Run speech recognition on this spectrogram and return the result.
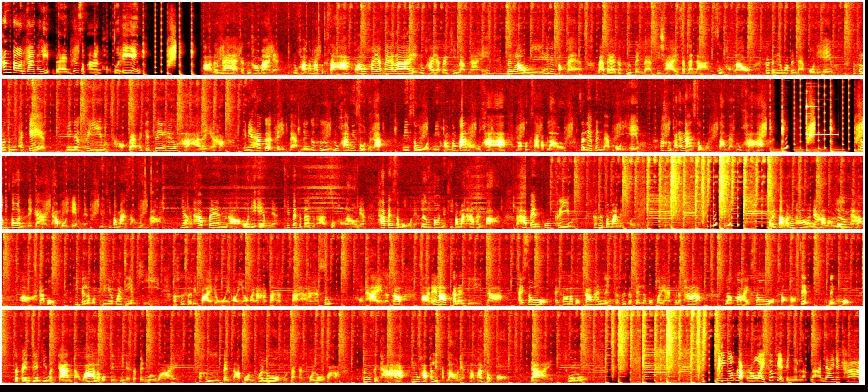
ขั้นตอนการผลิตแบรนด์เครื่องสำอางของตัวเองอ่าเริ่มแรกก็คือเข้ามาเนี่ยลูกค้าก็มาปรึกษาว่าลูกค้าอยากได้อะไร ลูกค้าอยากได้ครีมแบบไหน ซึ่งเรามีให้เลือก 2 แบบ แบบแรกก็คือเป็นแบบที่ใช้สแตนดาร์ดสูตรของเรา ก็จะเรียกว่าเป็นแบบ ODM ก็คือเราจะมีแพ็กเกจมีเนื้อครีม ออกแบบแพ็กเกจจิ้งให้ลูกค้าอะไรอย่างเงี้ยค่ะ ทีนี้ถ้าเกิดเป็นอีกแบบหนึ่งก็คือลูกค้ามีสูตรอยู่แล้ว มีสูตร มีความต้องการของลูกค้ามาปรึกษากับเรา จะเรียกเป็นแบบ OEM ก็คือพัฒนาสูตรตามแบบลูกค้า เริ่มต้นในการทำ OEM เนี่ยอยู่ที่ประมาณ 30,000 บาท อย่างถ้าเป็น ODM เนี่ยที่เป็นสแตนดาร์ดสูตรของเราเนี่ยถ้าเป็นสบู่เนี่ยเริ่มต้นอยู่ที่ประมาณ 5,000 บาท แต่ถ้าเป็นพวกครีมก็คือประมาณ 10,000บริษัทวัตถุทรเนี่ยค่ะเราเริ่มทำระบบ ที่เป็นระบบที่เรียกว่า GMP ก็คือ Certified โดยออยนะคะสาสาธารณสุขของไทย แล้วก็ได้รับการันตีจาก ISO ISO ระบบ 9001 ก็คือจะเป็นระบบบริหารคุณภาพ แล้วก็ ISO 22716 จะเป็น GMP เหมือนกัน แต่ว่าระบบ GMP เนี่ยจะเป็น worldwide ก็คือเป็นสากลทั่วโลกรู้จักกันทั่วโลกอะค่ะ ซึ่งสินค้าที่ลูกค้าผลิตกับเราเนี่ยสามารถส่งออกได้ทั่วโลก บหลักร้อยก็เปลี่ยนเป็นเงินหลักล้านได้นะคะ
